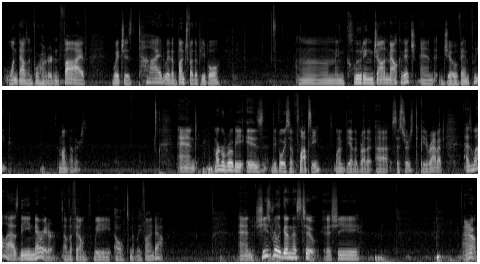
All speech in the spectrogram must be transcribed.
1,405 which is tied with a bunch of other people, um, including John Malkovich and Jo Van Fleet, among others. And Margot Robbie is the voice of Flopsy, one of the other brother uh, sisters to Peter Rabbit, as well as the narrator of the film. We ultimately find out, and she's really good in this too. Is she? I don't know.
